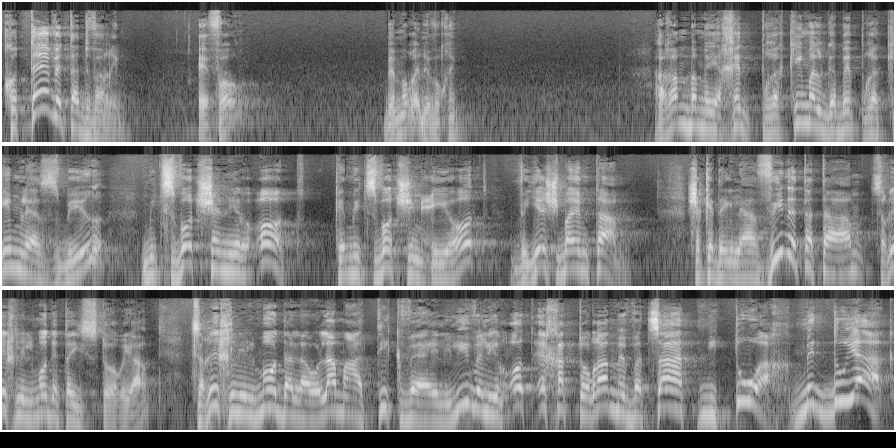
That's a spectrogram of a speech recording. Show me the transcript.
כותב את הדברים. איפה? במורה נבוכים. הרמב"ם מייחד פרקים על גבי פרקים להסביר מצוות שנראות כמצוות שמעיות ויש בהם טעם. שכדי להבין את הטעם צריך ללמוד את ההיסטוריה, צריך ללמוד על העולם העתיק והאלילי ולראות איך התורה מבצעת ניתוח מדויק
